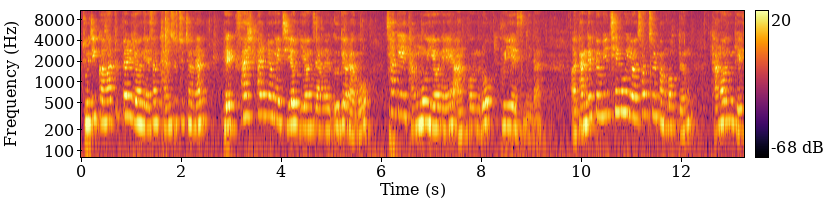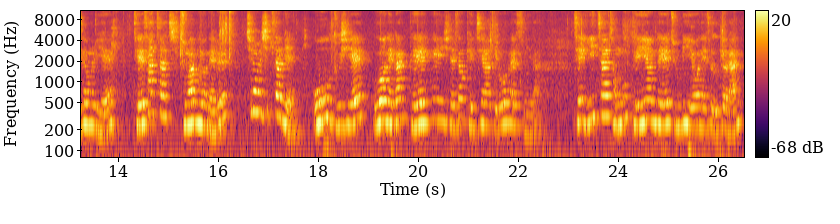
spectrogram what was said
조직강화 특별위원회에서 단수 추천한 148명의 지역위원장을 의결하고 차기 당무위원회의 안건으로 부의했습니다. 아, 당대표 및 최고위원 선출 방법 등 당원 개정을 위해 제4차 중앙위원회를 7월 13일 오후 2시에 의원회관 대회의실에서 개최하기로 하였습니다. 제2차 전국 대의원대회 준비위원회에서 의결한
